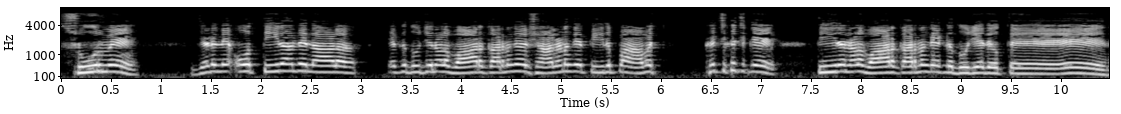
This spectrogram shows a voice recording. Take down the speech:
ਸੂਰਮੇ, ਜਿਹੜੇ ਨੇ ਉਹ ਤੀਰਾਂ ਦੇ ਨਾਲ ਇੱਕ ਦੂਜੇ ਨਾਲ ਵਾਰ ਕਰਨਗੇ, ਉਛਾਲਣਗੇ, ਤੀਰ ਭਾਵ ਖਿੱਚ ਖਿੱਚ ਕੇ ਤੀਰ ਨਾਲ ਵਾਰ ਕਰਨਗੇ ਇੱਕ ਦੂਜੇ ਦੇ ਉੱਤੇ।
